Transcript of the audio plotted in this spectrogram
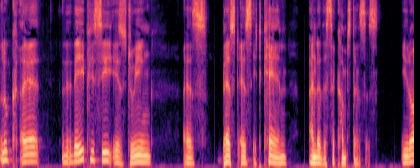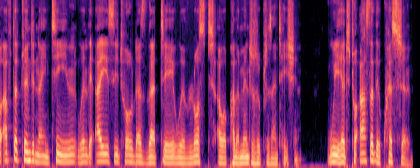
look, uh, the APC is doing as best as it can under the circumstances. You know, after 2019, when the IEC told us that uh, we have lost our parliamentary representation, we had to answer the question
